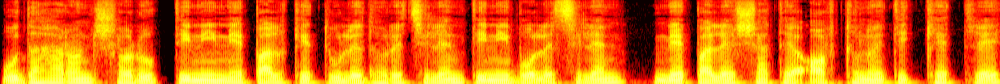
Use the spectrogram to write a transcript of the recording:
উদাহরণস্বরূপ, তিনি নেপালকে তুলে ধরেছিলেন। তিনি বলেছিলেন, নেপালের সাথে অর্থনৈতিক ক্ষেত্রে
